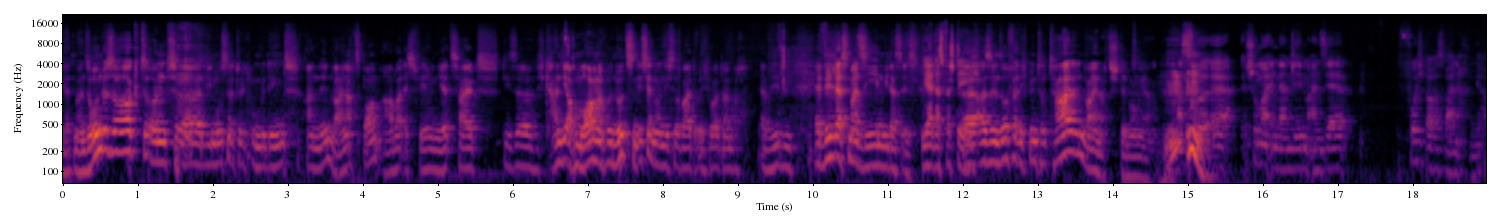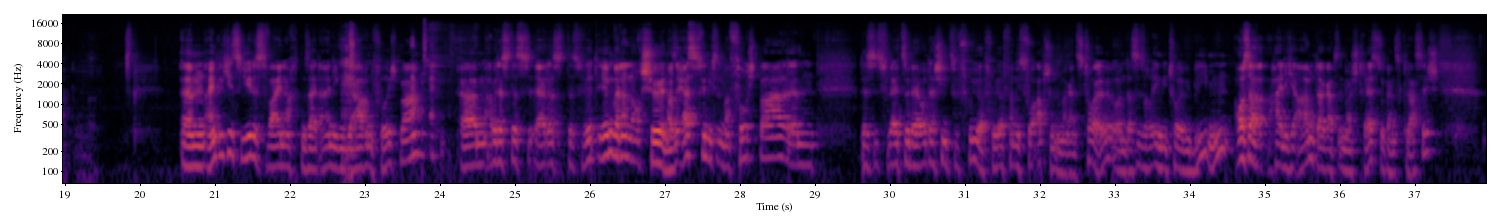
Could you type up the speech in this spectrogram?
die hat mein Sohn besorgt und äh, die muss natürlich unbedingt an den Weihnachtsbaum, aber es fehlen jetzt halt diese, ich kann die auch morgen noch benutzen, ist ja noch nicht so weit, aber ich wollte einfach, er will, die, er will das mal sehen, wie das ist. Ja, das verstehe Äh, ich. also insofern, ich bin total in Weihnachtsstimmung, ja. Hast du äh, schon mal in deinem Leben ein sehr furchtbares Weihnachten gehabt, Uwe? Ähm, eigentlich ist jedes Weihnachten seit einigen Jahren furchtbar. Ähm, aber das, das, das, das wird irgendwann dann auch schön. Also erst finde ich es immer furchtbar. Ähm, das ist vielleicht so der Unterschied zu früher. Früher fand ich es vorab schon immer ganz toll und das ist auch irgendwie toll geblieben. Außer Heiligabend, da gab es immer Stress, so ganz klassisch.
